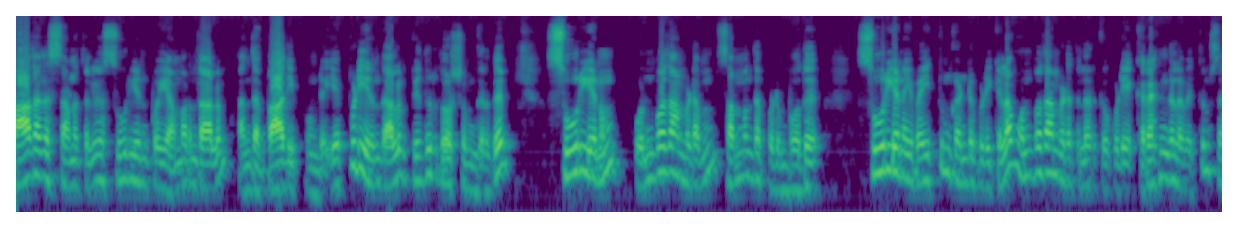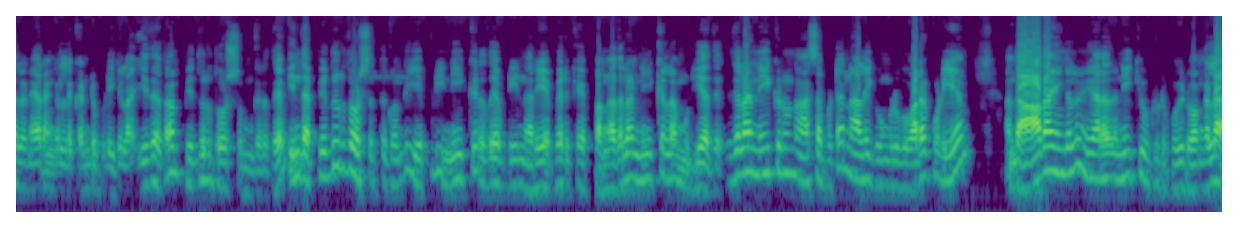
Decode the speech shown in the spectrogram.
பாதகஸ்தானத்திலேயோ பாதக சூரியன் போய் அமர்ந்தாலும் அந்த பாதிப்பு உண்டு. எப்படி இருந்தாலும் பிதிர்தோஷங்கிறது சூரியனும் ஒன்பதாம் இடமும் சம்பந்தப்படும் போது சூரியனை வைத்தும் கண்டுபிடிக்கலாம். ஒன்பதாம் இடத்துல இருக்கக்கூடிய கிரகங்களை வைத்தும் சில நேரங்களில் கண்டுபிடிக்கலாம். இதை தான் பிதிர்தோஷம்ங்கிறது. இந்த பிதிர் தோஷத்துக்கு வந்து எப்படி நீக்கிறது அப்படின்னு நிறைய பேர் கேட்பாங்க. அதெல்லாம் நீக்கலாம் முடியாது. இதெல்லாம் நீக்கணும்னு ஆசைப்பட்டா நாளைக்கு உங்களுக்கு வரக்கூடிய அந்த ஆதாயங்களும் யாராவது நீக்கி விட்டுட்டு போயிடுவாங்கல்ல?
